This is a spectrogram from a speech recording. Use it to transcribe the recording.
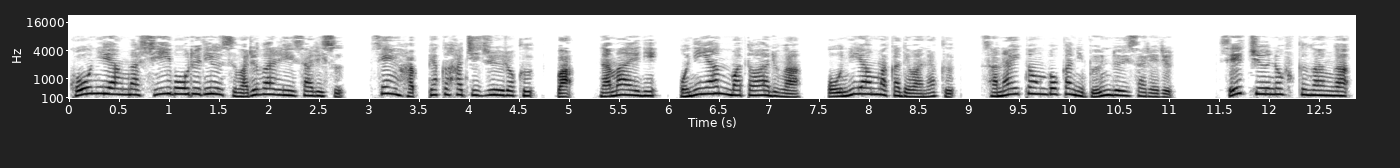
コーニアンマシーボールデュースワルバリーサリス、1886は、名前にオニヤンマとあるが、オニヤンマ科ではなく、サナイトンボ科に分類される。成虫の複眼が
